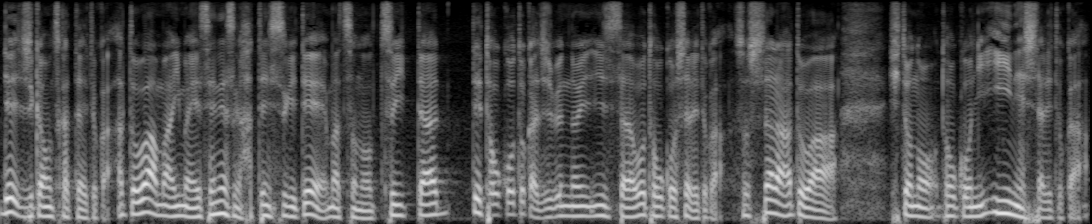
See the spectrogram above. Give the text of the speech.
で時間を使ったりとかあとはまあ今 SNS が発展しすぎて、まあ、そのツイッターで投稿とか自分のインスタを投稿したりとかそしたらあとは人の投稿に「いいね」したりとか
